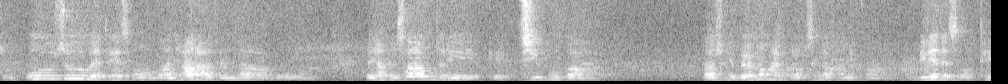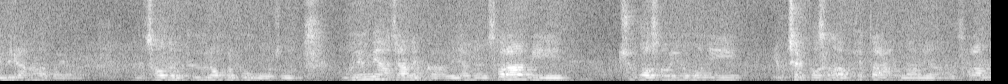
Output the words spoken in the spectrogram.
좀 우주에 대해서 많이 알아야 된다고 왜냐하면 사람들이 이렇게 지구가 나중에 멸망할 거라고 생각하니까 미래에 대해서 대비를 하나 봐요. 근데 저는 그런 걸 보고 좀 무의미하지 않을까. 왜냐하면 사람이 죽어서 영혼이 육체를 벗어나고 하고 나면 사람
